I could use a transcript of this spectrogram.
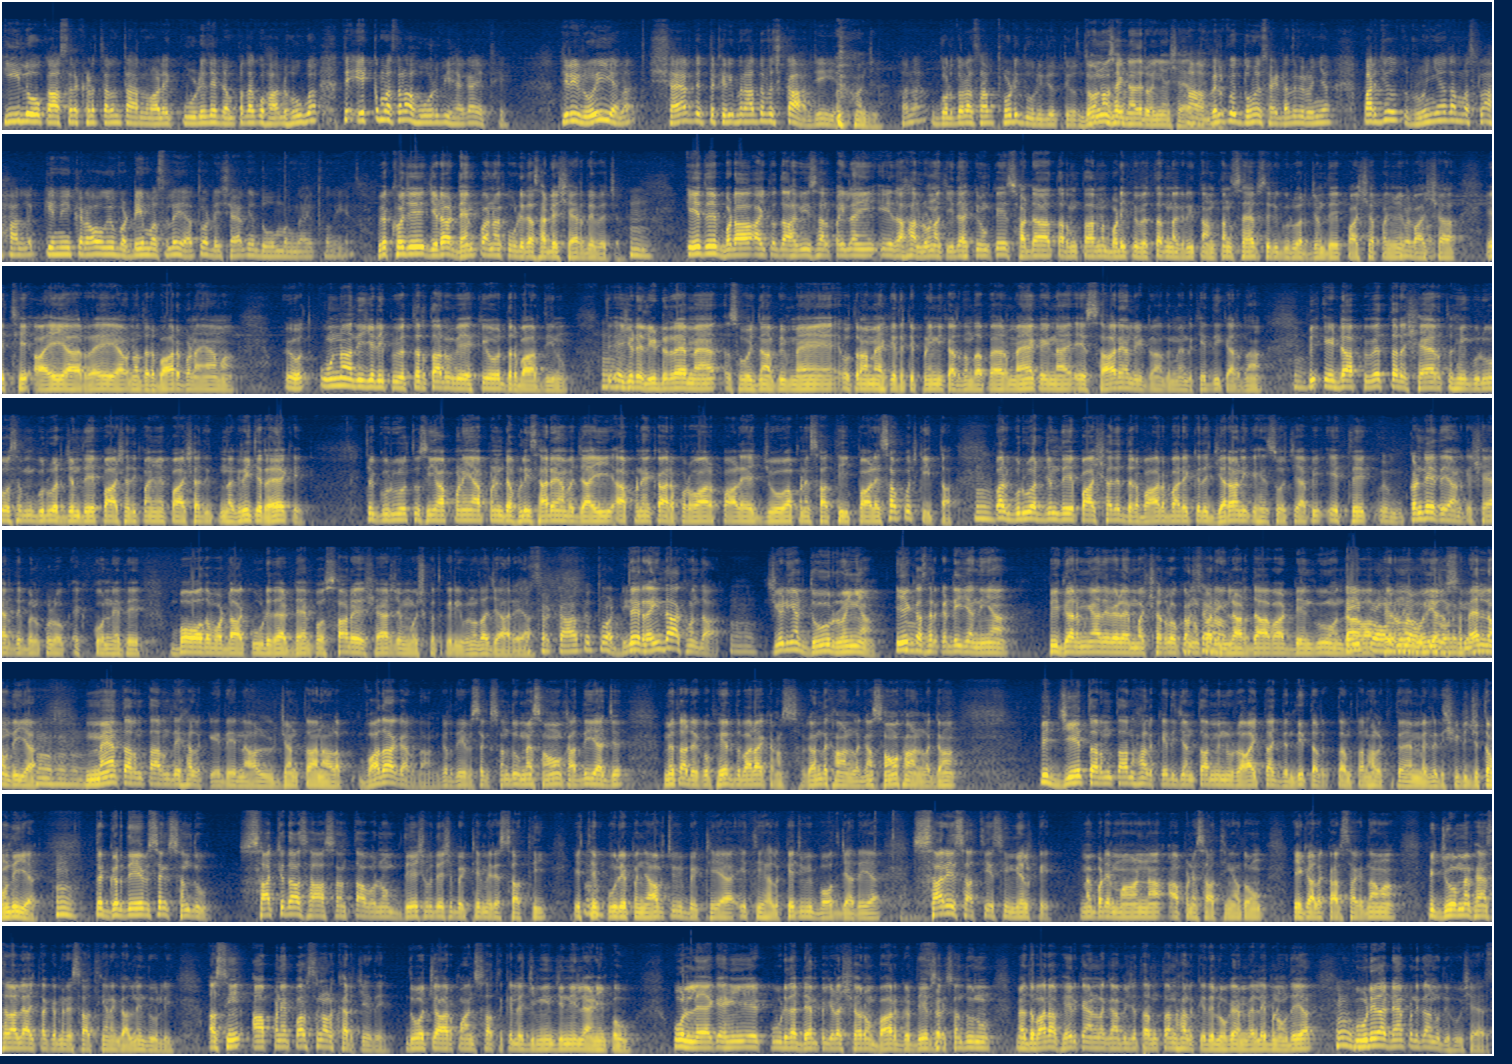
ਕੀ ਲੋਕ ਆਸ ਰੱਖਣ ਤਰਨ ਤਾਰਨ ਵਾਲੇ ਕੂੜੇ ਦੇ ਡੰਪ ਦਾ ਕੋਈ ਹੱਲ ਹੋਊਗਾ? ਤੇ ਇੱਕ ਮਸਲਾ ਹੋਰ ਵੀ ਹੈਗਾ ਇੱਥੇ। ਜਿਹੜੀ ਰੋਈ ਹੈ ਨਾ ਸ਼ਹਿਰ ਦੇ ਤਕਰੀਬਨ ਅੱਧ ਵਿਚਕਾਰ ਜਿਹੀ ਹੈ। ਹਾਂਜੀ। ਹਨਾ? ਗੁਰਦੁਆਰਾ ਸਾਹਿਬ ਥੋੜੀ ਦੂਰੀ ਦੇ ਉੱਤੇ ਦੋਨੋਂ ਸਾਈਡਾਂ ਤੇ ਰੋਈਆਂ ਸ਼ਹਿਰ ਹਾਂ ਬਿਲਕੁਲ ਦੋਵੇਂ ਸਾਈਡਾਂ ਤੇ ਵੀ ਰੋਈਆਂ। ਪਰ ਜੋ ਰੋਈਆਂ ਦਾ ਮਸਲਾ ਹੱਲ ਕਿਵੇਂ ਕਰਾਓਗੇ ਵੱਡੇ ਮਸਲੇ ਆ ਤੁਹਾਡੇ ਸ਼ਹਿਰ ਦੀਆਂ ਦੋ ਮੰਗਾਂ ਇੱਥੋਂ ਦੀਆਂ। ਵੇਖੋ ਜੀ ਜਿਹੜਾ ਡੈਂਪ ਆ ਨਾ ਕੂੜੇ ਦਾ ਸਾਡੇ ਸ਼ਹਿਰ ਦੇ ਵਿੱਚ ਹੂੰ। ਇਹ ਤੇ ਬੜਾ ਅੱਜ ਤੋਂ 10-20 ਸਾਲ ਪਹਿਲਾਂ ਹੀ ਇਹਦਾ ਹੱਲ ਹੋਣਾ ਚਾਹੀਦਾ ਹੈ ਕਿਉਂਕਿ ਸਾਡਾ ਤਰਨਤਾਰਨ ਬੜੀ ਪਵਿੱਤਰ ਨਗਰੀ ਧੰਨ ਸਾਹਿਬ ਸ੍ਰੀ ਗੁਰੂ ਅਰਜਨ ਦੇਵ ਪਾਤਸ਼ਾਹ ਪੰਜਵੇਂ ਪਾਤਸ਼ਾਹ ਇੱਥੇ ਆਏ ਆ ਰਹੇ ਆ ਉਹਨਾਂ ਦਰਬਾਰ ਬਣਾਇਆ ਵਾ। ਉਹਨਾਂ ਦੀ ਜਿਹੜੀ ਪਵਿੱਤਰਤਾ ਨੂੰ ਵੇਖ ਕੇ ਉਹ ਦਰਬਾਰ ਦੀ ਨੂੰ। ਤੇ ਇਹ ਜਿਹੜੇ ਲੀਡਰ ਹੈ ਮੈਂ ਸੋਚਦਾ ਵੀ ਮੈਂ ਉਤਰਾ ਮੈਂ ਕਿਤੇ ਟਿੱਪਣੀ ਨਹੀਂ ਕਰ ਦਿੰਦਾ ਪਰ। ਮੈਂ ਕਹਿੰਦਾ ਇਹ ਸਾਰਿਆਂ ਲੀਡਰਾਂ ਤੋਂ ਮੈਂ ਨਖੇਦੀ ਕਰਦਾ। ਵੀ ਐਡਾ ਪਵਿੱਤਰ ਸ਼ਹਿਰ ਤੁਸੀਂ ਗੁਰੂ ਉਸ ਗੁਰੂ ਅਰਜਨ ਦੇਵ ਪਾਤਸ਼ਾਹ ਦੀ ਪੰਜਵੇਂ ਪਾਤਸ਼ਾਹ ਦੀ ਨਗਰੀ 'ਚ ਰਹਿ ਕੇ ਤੇ ਗੁਰੂਓ ਤੁਸੀਂ ਆਪਣੇ ਆਪਣੇ ਡਫਲੀ ਸਾਰਿਆਂ ਵਜਾਈ ਆਪਣੇ ਘਰ ਪਰਿਵਾਰ ਪਾਲੇ ਜੋ ਆਪਣੇ ਸਾਥੀ ਪਾਲੇ ਸਭ ਕੁਝ ਕੀਤਾ। ਪਰ ਗੁਰੂ ਅਰਜਨ ਦੇਵ ਪਾਤਸ਼ਾਹ ਦੇ ਦਰਬਾਰ ਬਾਰੇ ਕਦੇ ਜਰਾ ਨਹੀਂ ਕਿਸੇ ਸੋਚਿਆ ਵੀ ਇੱਥੇ ਕੰਢੇ ਤੇ ਆਣ ਕੇ ਸ਼ਹਿਰ ਦੇ ਬਿਲਕੁਲ ਇੱਕ ਕੋਨੇ ਤੇ ਬਹੁਤ ਵੱਡਾ ਕੂੜੇ ਦਾ ਡੈਂਪ ਸਾਰੇ ਸ਼ਹਿਰ 'ਚ ਮੁਸ਼ਕ ਤਕਰੀਬਨ ਉਹਦਾ ਜਾ ਰਿਹਾ। ਸਰਕਾਰ ਤੇ ਤੁਹਾਡੀ ਤੇ ਰਹਿੰਦਾ ਖੁੰਦਾ ਜਿਹੜੀਆਂ ਦੂਰ ਰੋਈਆਂ ਇਹ ਕਸਰ ਕੱਢੀ ਜਾਂਦੀਆਂ ਵੀ ਗਰਮੀਆਂ ਦੇ ਵੇਲੇ ਮੱਛਰ ਲੋਕਾਂ ਨੂੰ ਘਰੀ ਲੜਦਾ ਵਾ ਡੇਂਗੂ ਹੁੰਦਾ ਵਾ ਫਿਰ ਉਹਨਾਂ ਰੋਈਆਂ ਤੋਂ ਸਮੈਲ ਆਉਂਦੀ ਆ। ਮੈਂ ਤਰਨ ਤਾਰਨ ਦੇ ਹਲਕੇ ਦੇ ਨਾਲ ਜਨਤਾ ਨਾਲ ਵਾਅਦਾ ਕਰਦਾ ਗੁਰਦੇਵ ਸਿੰਘ ਸੰਧੂ ਮੈਂ ਸਹੁੰ ਖਾਧੀ ਅੱਜ। ਮੈਂ ਤੁਹਾਡੇ ਕੋਲ ਫਿਰ ਦੁਬਾਰਾ ਸੁਗੰਧ ਖਾਣ ਲੱਗਾ ਸਹੁੰ ਖਾਣ ਲੱਗਾ। ਵੀ ਜੇ ਤਰਨਤਾਰਨ ਹਲਕੇ ਦੀ ਜਨਤਾ ਮੈਨੂੰ ਰਾਜ ਤਾਜ ਦਿੰਦੀ ਤਰ- ਤਰਨਤਾਰਨ ਹਲਕੇ ਤੋਂ ਐਮਐਲਏ ਦੀ ਸੀਟ ਜਿਤਾਉਂਦੀ ਆ ਤੇ ਗੁਰਦੇਵ ਸਿੰਘ ਸੰਧੂ ਸੱਚ ਦਾ ਸਾਥ ਸੰਸਥਾ ਵੱਲੋਂ ਦੇਸ਼ ਵਿਦੇਸ਼ ਬੈਠੇ ਮੇਰੇ ਸਾਥੀ ਇੱਥੇ ਪੂਰੇ ਪੰਜਾਬ 'ਚ ਵੀ ਬੈਠੇ ਆ ਇੱਥੇ ਹਲਕੇ 'ਚ ਵੀ ਬਹੁਤ ਜ਼ਿਆਦੇ ਆ। ਸਾਰੇ ਸਾਥੀ ਅਸੀਂ ਮਿਲ ਕੇ ਮੈਂ ਬੜੇ ਮਾਣ ਨਾਲ ਆਪਣੇ ਸਾਥੀਆਂ ਤੋਂ ਇਹ ਗੱਲ ਕਰ ਸਕਦਾ ਵਾਂ ਵੀ ਜੋ ਮੈਂ ਫੈਸਲਾ ਲਿਆ ਅੱਜ ਤੱਕ ਮੇਰੇ ਸਾਥੀਆਂ ਨੇ ਗੱਲ ਨਹੀਂ ਦੂਲੀ ਅਸੀਂ ਆਪਣੇ ਪਰਸਨਲ ਖਰਚੇ ਦੇ 2 4 5 7 ਕਿੱਲੇ ਜ਼ਮੀਨ ਜਿੰਨੀ ਲੈਣੀ ਪਊ ਉਹ ਲੈ ਕੇ ਅਸੀਂ ਇਹ ਕੂੜੇ ਦਾ ਡੈਂਪ ਜਿਹੜਾ ਸ਼ਹਿਰੋਂ ਬਾਹਰ ਗੁਰਦੇਵ ਸਿੰਘ ਸੰਧੂ ਨੂੰ ਮੈਂ ਦੁਬਾਰਾ ਫੇਰ ਕਹਿਣ ਲੱਗਾ ਵੀ ਜੇ ਤਰਨ ਤਰਨ ਹਲਕੇ ਦੇ ਲੋਕ ਐਮਐਲਏ ਬਣਾਉਂਦੇ ਆ ਕੂੜੇ ਦਾ ਡੈਂਪ ਨਹੀਂ ਤੁਹਾਨੂੰ ਦਿਖੂ ਸ਼ਹਿਰ।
